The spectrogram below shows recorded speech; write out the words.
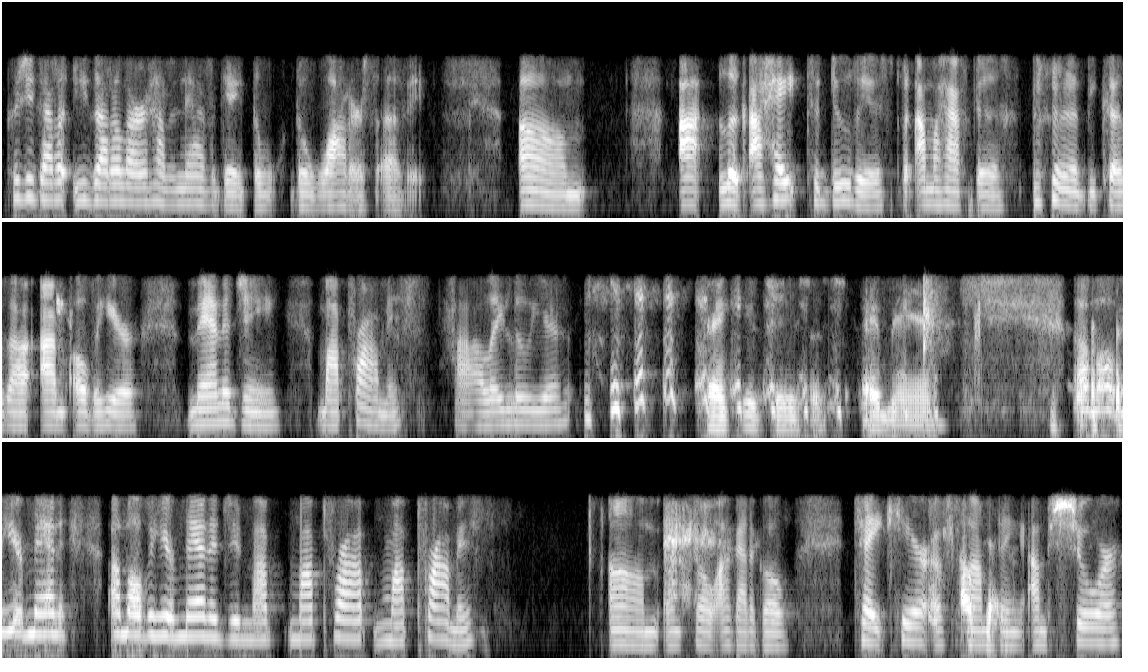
because you got to you got to learn how to navigate the the waters of it. Um, I look. I hate to do this, but I'm gonna have to because I, I'm over here managing my promise. Hallelujah. Thank you, Jesus. Amen. I'm over here man I'm over here managing my my pro my promise. Um and so I got to go take care of Okay. something. I'm sure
